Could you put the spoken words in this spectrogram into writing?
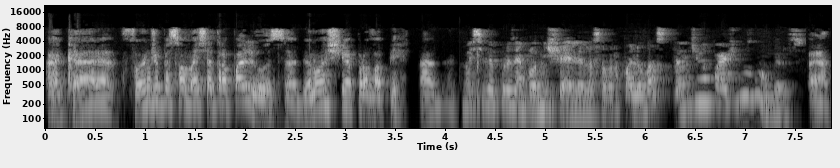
Ah, cara, foi onde o pessoal mais se atrapalhou, sabe? Eu não achei a prova apertada. Mas você vê, por exemplo, a Michelle, ela se atrapalhou bastante na parte dos números. É.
